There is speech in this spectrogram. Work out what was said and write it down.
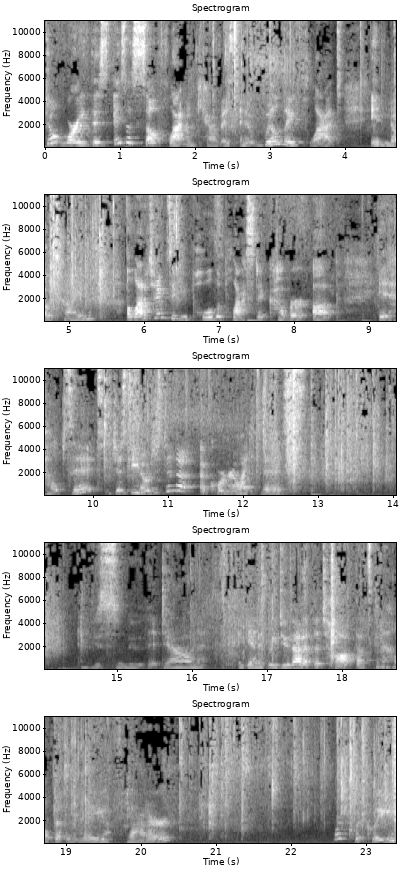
don't worry, this is a self-flattening canvas and it will lay flat in no time. A lot of times if you pull the plastic cover up, it helps it. Just, you know, just in a, a corner like this. And you smooth it down. Again, if we do that at the top, that's gonna help it lay flatter more quickly.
